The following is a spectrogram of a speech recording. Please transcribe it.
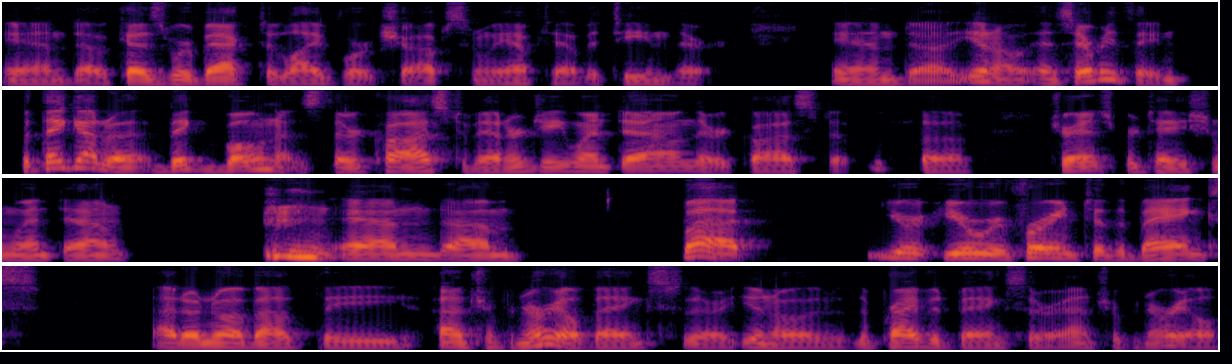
and because uh, we're back to live workshops and we have to have a team there, and uh, you know, it's everything. But they got a big bonus. Their cost of energy went down. Their cost of uh, transportation went down, and um, but you're you're referring to the banks. I don't know about the entrepreneurial banks. You know, the private banks that are entrepreneurial,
